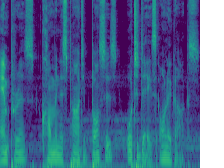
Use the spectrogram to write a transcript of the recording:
emperors, Communist Party bosses, or today's oligarchs.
